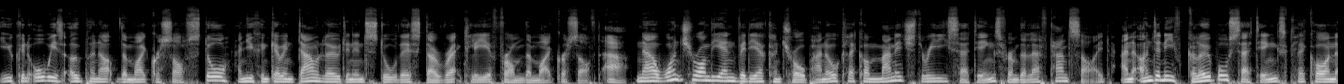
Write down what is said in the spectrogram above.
you can always open up the Microsoft Store and you can go and download and install this directly from the Microsoft app. Now, once you're on the NVIDIA control panel, click on Manage 3D Settings from the left hand side and underneath Global Settings, click on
